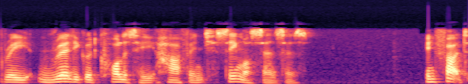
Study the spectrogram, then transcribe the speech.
three really good quality half-inch CMOS sensors. In fact,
